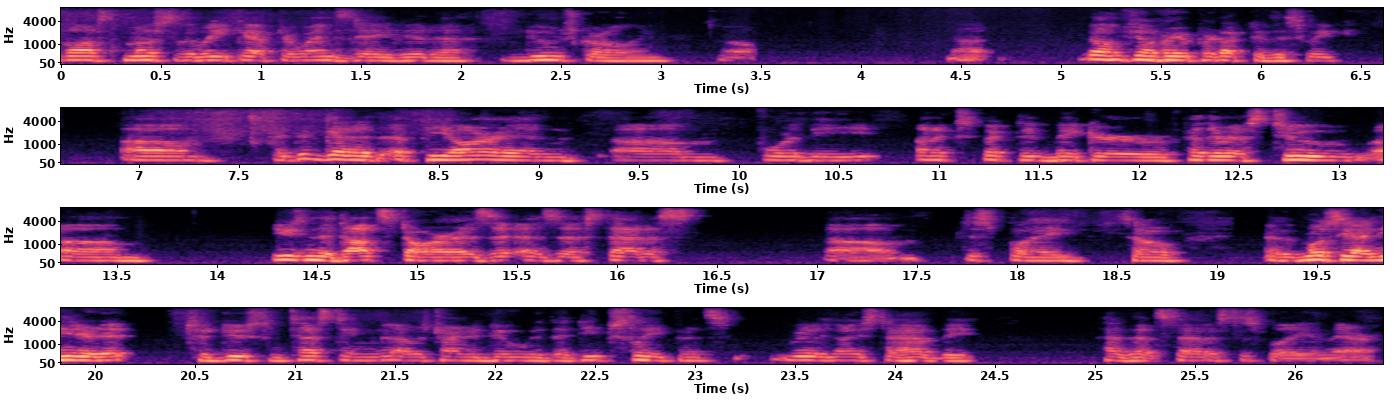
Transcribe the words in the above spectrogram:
lost most of the week after Wednesday due to doom scrolling. So, not don't feel very productive this week. Um, I did get a, a PR in um, for the unexpected maker Feather S2 um, using the dot star as a, as a status um, display. So uh, mostly I needed it to do some testing I was trying to do with the deep sleep, and it's really nice to have the have that status display in there.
